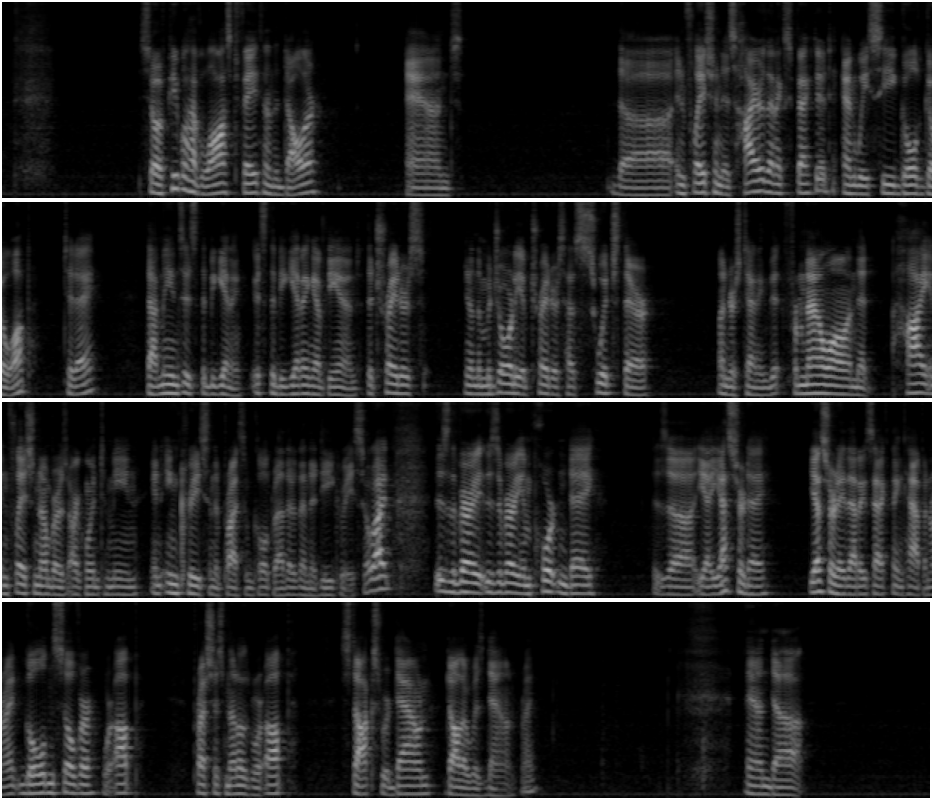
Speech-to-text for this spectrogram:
So if people have lost faith in the dollar and the inflation is higher than expected and we see gold go up today, that means it's the beginning. It's the beginning of the end. The traders, you know, the majority of traders has switched their understanding that from now on that high inflation numbers are going to mean an increase in the price of gold rather than a decrease. So right, this is a very this is a very important day. Is uh yeah yesterday yesterday that exact thing happened right. Gold and silver were up, precious metals were up, stocks were down, dollar was down right. And uh,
